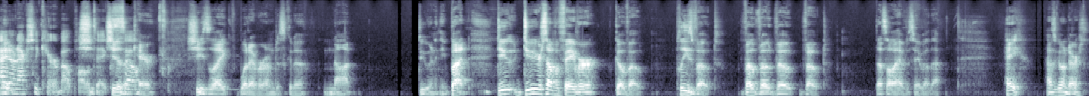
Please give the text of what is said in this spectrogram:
I don't actually care about politics. She, she doesn't so. care. She's like, whatever. I'm just gonna not do anything. But do do yourself a favor. Go vote. Please vote. Vote, vote, vote, vote. That's all I have to say about that. Hey, how's it going, Darth?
